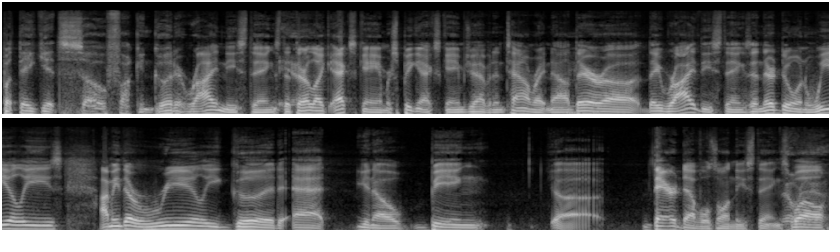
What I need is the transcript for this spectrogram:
But they get so fucking good at riding these things that they're like X Game or speaking of X Games, you have it in town right now. They're uh, they ride these things and they're doing wheelies. I mean, they're really good at you know being uh, daredevils on these things. well,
